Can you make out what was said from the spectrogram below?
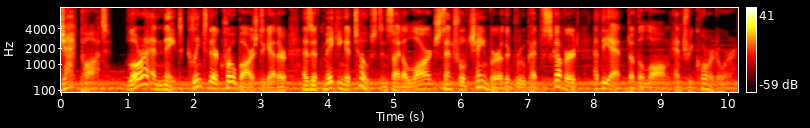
Jackpot! Laura and Nate clinked their crowbars together as if making a toast inside a large central chamber the group had discovered at the end of the long entry corridor.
